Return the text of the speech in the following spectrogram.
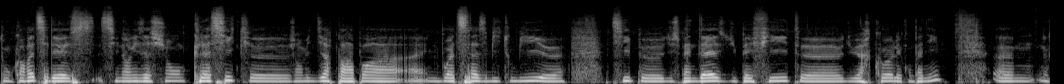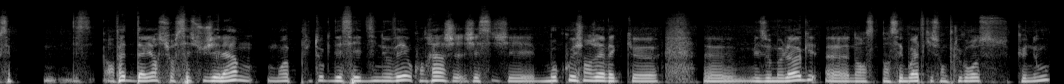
donc en fait, c'est une organisation classique, euh, j'ai envie de dire, par rapport à, une boîte SaaS B2B type du Spendesk, du Payfit, du Aircall et compagnie. donc c'est en fait, d'ailleurs, sur ces sujets-là, moi, plutôt que d'essayer d'innover, au contraire, j'ai beaucoup échangé avec euh, euh, mes homologues euh, dans, ces boîtes qui sont plus grosses que nous,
